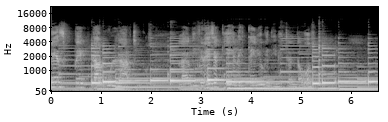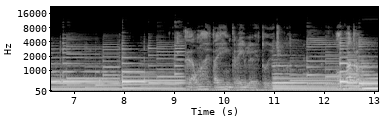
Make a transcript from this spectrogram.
espectacular, chicos. La diferencia aquí es el estéreo que tiene este altavoz. Te da unos detalles increíbles el estudio, chicos. O 4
